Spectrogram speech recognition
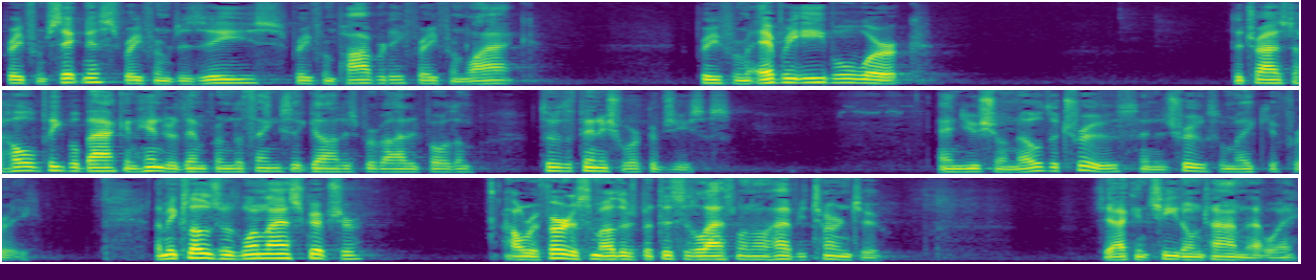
Free from sickness, free from disease, free from poverty, free from lack, free from every evil work that tries to hold people back and hinder them from the things that God has provided for them through the finished work of Jesus. And you shall know the truth, and the truth will make you free. Let me close with one last scripture. I'll refer to some others, but this is the last one I'll have you turn to. See, I can cheat on time that way.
